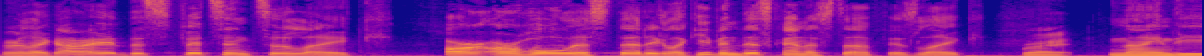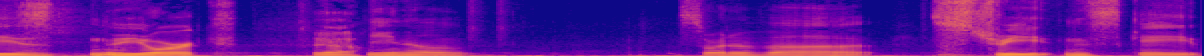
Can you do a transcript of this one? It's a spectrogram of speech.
we're like, all right, this fits into like our our whole aesthetic. Like even this kind of stuff is like Right. 90s New York. Yeah. You know, sort of uh, street and skate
